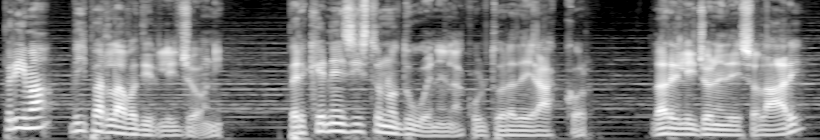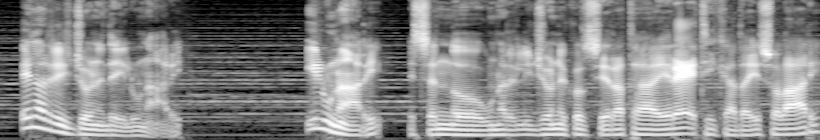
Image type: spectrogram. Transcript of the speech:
Prima vi parlavo di religioni, perché ne esistono due nella cultura dei Rakkor, la religione dei solari e la religione dei lunari. I lunari, essendo una religione considerata eretica dai solari,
